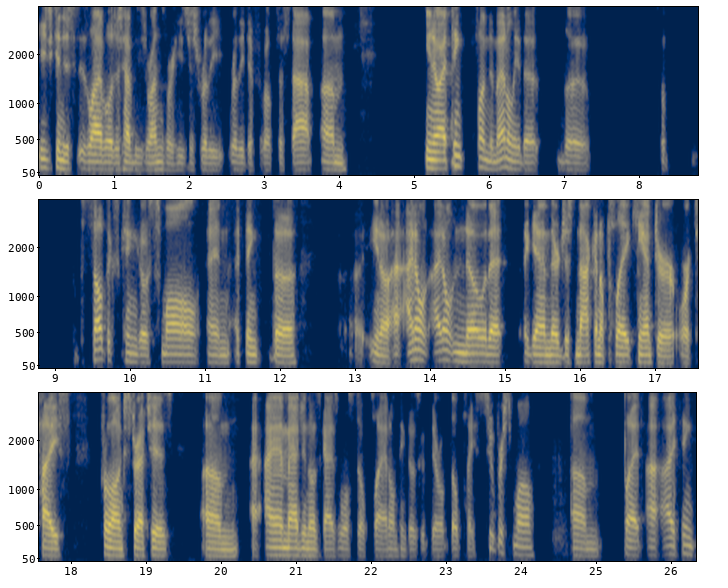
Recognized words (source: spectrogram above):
he just can just is liable to just have these runs where he's just really really difficult to stop. Um, you know, I think fundamentally the the Celtics can go small, and I think the uh, you know I, I, don't I don't know that again they're just not going to play Kanter or Theis for long stretches. Um, I, I, imagine those guys will still play. I don't think those they'll they'll play super small, um, but I, I, think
